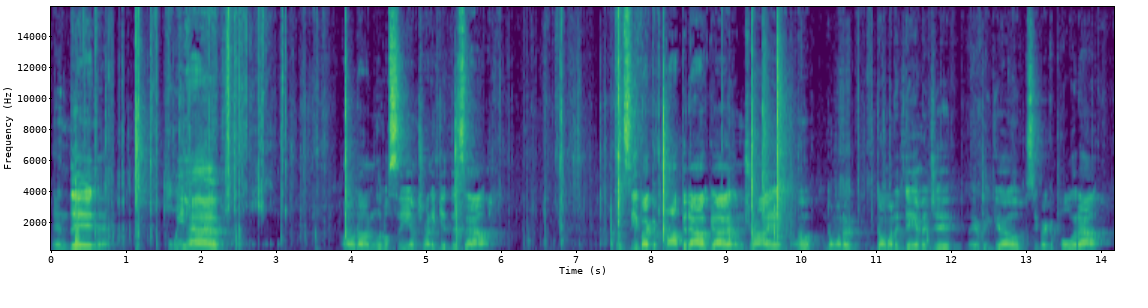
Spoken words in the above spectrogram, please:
and then we have, hold on, little C, I'm trying to get this out. Let's see if I can pop it out, guys. I'm trying. Oh, don't want to don't want to damage it. There we go. See if I can pull it out.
